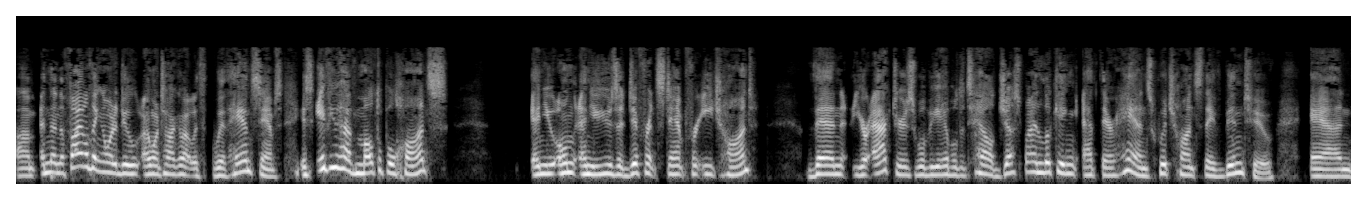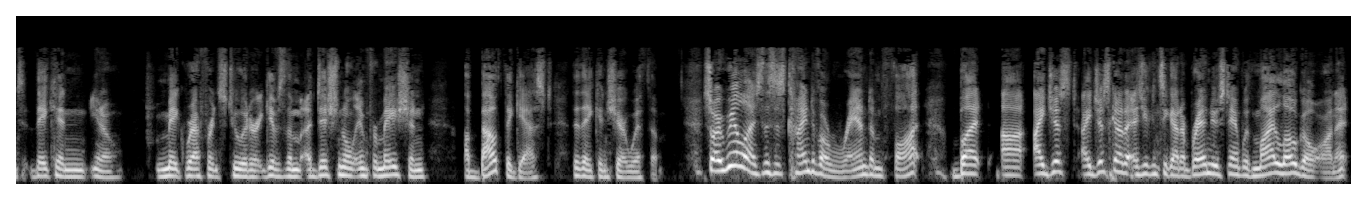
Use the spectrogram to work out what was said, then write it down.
um, and then the final thing I want to do, I want to talk about with with hand stamps is if you have multiple haunts and you and you use a different stamp for each haunt, then your actors will be able to tell just by looking at their hands which haunts they've been to, and they can you know make reference to it or it gives them additional information about the guest that they can share with them. So I realize this is kind of a random thought, but uh, I just I just got a, as you can see got a brand new stamp with my logo on it,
